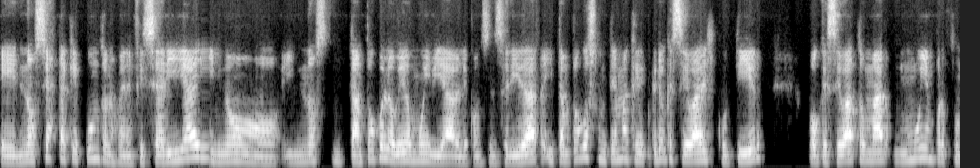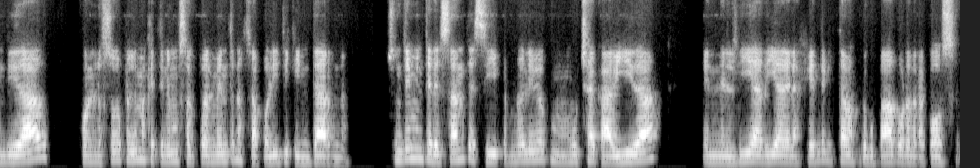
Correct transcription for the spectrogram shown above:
eh, no sé hasta qué punto nos beneficiaría y, no, y no, tampoco lo veo muy viable, con sinceridad, y tampoco es un tema que creo que se va a discutir o que se va a tomar muy en profundidad con los otros problemas que tenemos actualmente en nuestra política interna. Es un tema interesante, sí, pero no le veo como mucha cabida en el día a día de la gente que está más preocupada por otra cosa.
